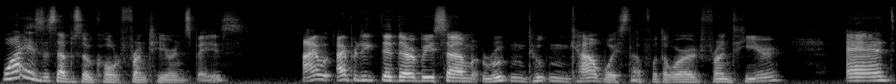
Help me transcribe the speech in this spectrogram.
Why is this episode called Frontier in Space? I, I predicted there would be some rootin' tootin' cowboy stuff with the word frontier, and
